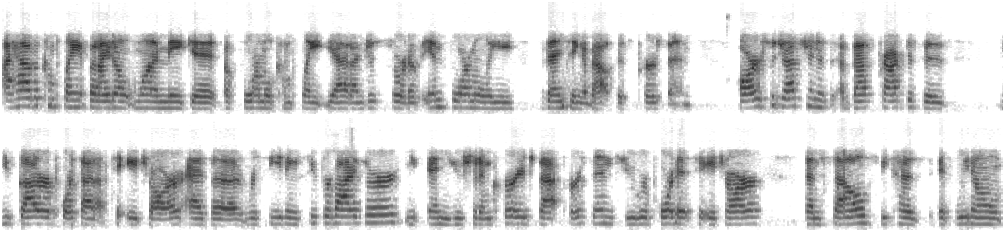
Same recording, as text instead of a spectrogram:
I have a complaint, but I don't want to make it a formal complaint yet. I'm just sort of informally venting about this person. Our suggestion is a best practice is you've got to report that up to HR as a receiving supervisor, and you should encourage that person to report it to HR themselves because if we don't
